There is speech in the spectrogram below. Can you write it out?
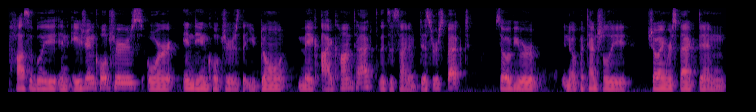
possibly in asian cultures or indian cultures that you don't make eye contact that's a sign of disrespect. So if you were you know potentially showing respect and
